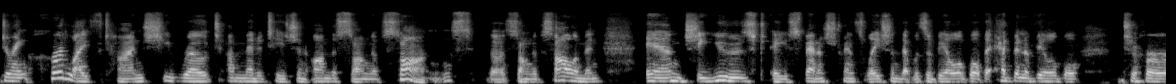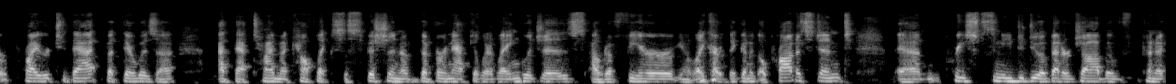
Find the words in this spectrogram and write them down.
during her lifetime, she wrote a meditation on the Song of Songs, the Song of Solomon, and she used a Spanish translation that was available, that had been available to her prior to that, but there was a at that time a Catholic suspicion of the vernacular languages out of fear, you know, like, are they going to go Protestant? And priests need to do a better job of kind of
